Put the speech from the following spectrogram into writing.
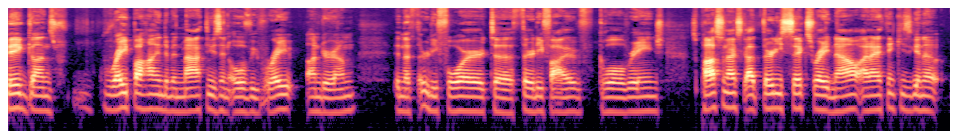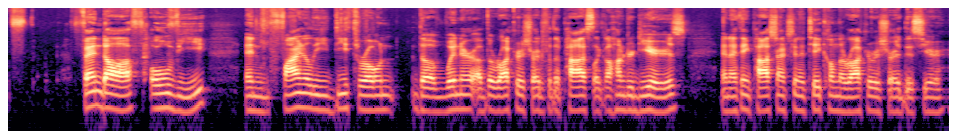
big guns right behind him in Matthews and Ovi, right under him in the 34 to 35 goal range. So Pastrnak's got 36 right now, and I think he's gonna f- fend off Ovi and finally dethrone the winner of the Rocket Richard for the past like 100 years. And I think Pastrnak's to take home the Rocket Richard this year.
